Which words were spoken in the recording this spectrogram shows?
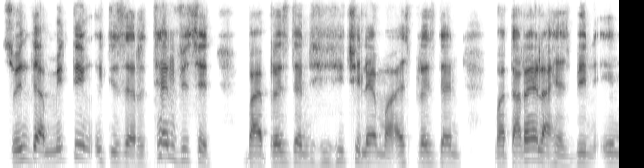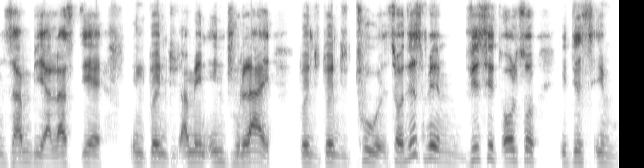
So in their meeting, it is a return visit by President Hichilema as President Mattarella has been in Zambia last year in 20, I mean in July 2022. So this visit also it is in,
